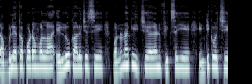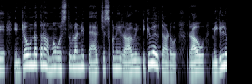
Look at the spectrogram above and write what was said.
డబ్బు లేకపోవడం వల్ల ఎల్లు ఖాళీ చేసి పొన్నన్నకి ఇచ్చేయాలని ఫిక్స్ అయ్యి ఇంటికి వచ్చి ఇంట్లో ఉన్న తన అమ్మ వస్తువులన్నీ ప్యాక్ చేసుకుని రావు ఇంటికి వెళ్తాడు. రావు మిగిల్ని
